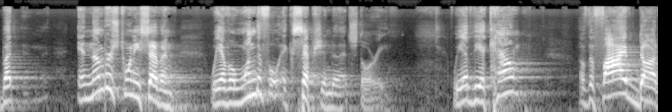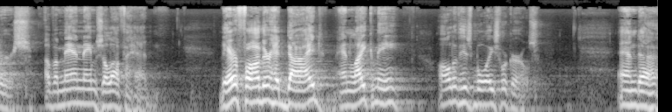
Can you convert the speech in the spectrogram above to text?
But in Numbers 27, we have a wonderful exception to that story. We have the account of the five daughters of a man named Zelophehad. Their father had died, and like me, all of his boys were girls. And uh,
